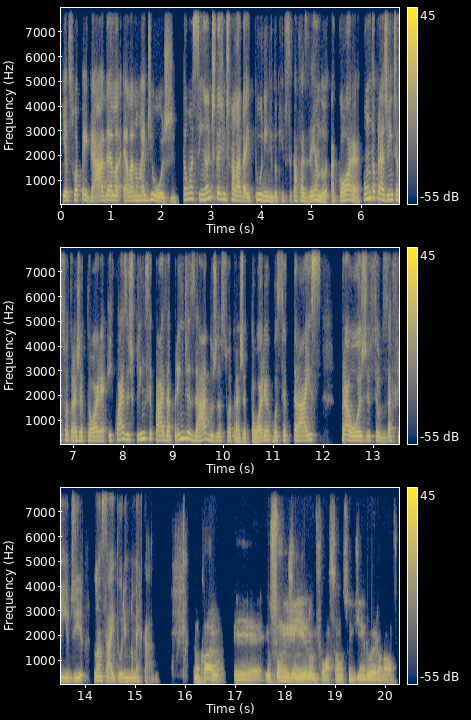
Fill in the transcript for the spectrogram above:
que a sua pegada ela, ela não é de hoje. Então, assim, antes da gente falar da iTuring, do que você está fazendo agora, conta para a gente a sua trajetória e quais os principais aprendizados da sua trajetória você traz para hoje o seu desafio de lançar a iTuring no mercado. Então, claro, é, eu sou um engenheiro de formação, sou engenheiro aeronáutico.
